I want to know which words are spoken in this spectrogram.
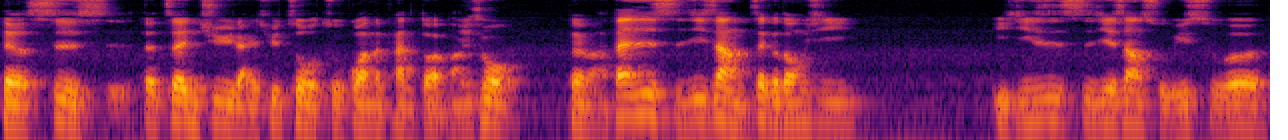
的事实的证据来去做主观的判断嘛没，错，对吧？但是实际上这个东西已经是世界上数一数二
